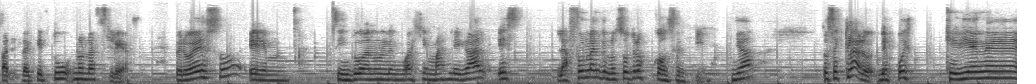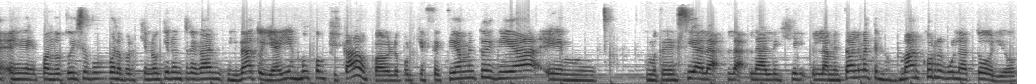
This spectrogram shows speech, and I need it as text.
para que tú no las leas. Pero eso, em, sin duda en un lenguaje más legal, es la forma en que nosotros consentimos, ¿ya? Entonces, claro, después que viene eh, cuando tú dices, bueno, pero es que no quiero entregar mi dato, y ahí es muy complicado, Pablo, porque efectivamente hoy día, em, como te decía, la, lamentablemente los marcos regulatorios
